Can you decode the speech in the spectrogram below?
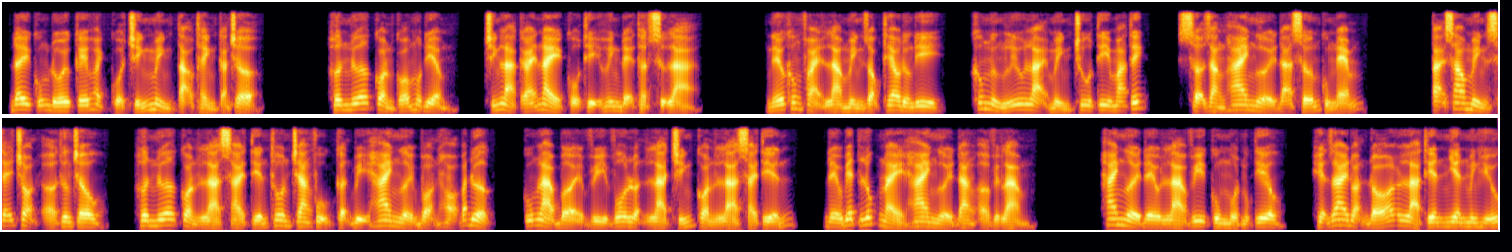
Đây cũng đối kế hoạch của chính mình tạo thành cản trở. Hơn nữa còn có một điểm, chính là cái này cổ thị huynh đệ thật sự là, nếu không phải là mình dọc theo đường đi, không ngừng lưu lại mình chu ti ma tích, sợ rằng hai người đã sớm cùng ném tại sao mình sẽ chọn ở thương châu? Hơn nữa còn là xài tiến thôn trang phụ cận bị hai người bọn họ bắt được, cũng là bởi vì vô luận là chính còn là xài tiến, đều biết lúc này hai người đang ở việc làm. Hai người đều là vi cùng một mục tiêu, hiện giai đoạn đó là thiên nhiên minh h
